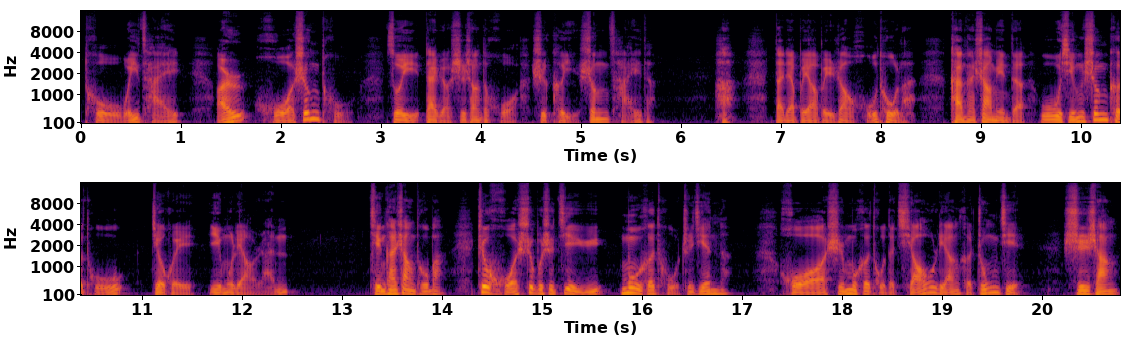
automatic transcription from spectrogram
土为财，而火生土，所以代表食伤的火是可以生财的。哈，大家不要被绕糊涂了，看看上面的五行生克图，就会一目了然。请看上图吧，这火是不是介于木和土之间呢？火是木和土的桥梁和中介，食伤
